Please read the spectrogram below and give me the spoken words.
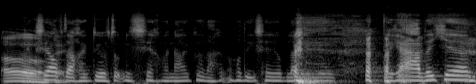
Oh, ik zelf dacht, ik durfde ook niet te zeggen, maar nou, ik wil eigenlijk nog wel de IC-opleiding doen. Ik dacht, ja, weet je,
